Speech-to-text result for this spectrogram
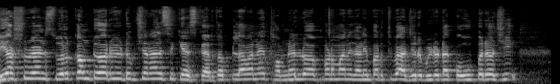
dear students welcome to our YouTube channel সিকেএসকার তো পিলামানে থমনেলু আপনার জাঁপারে আজর ভিডিওটা কেউ উপরে অছি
